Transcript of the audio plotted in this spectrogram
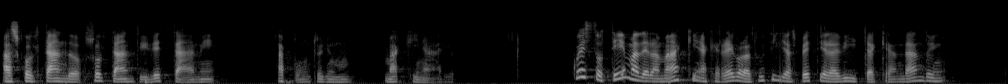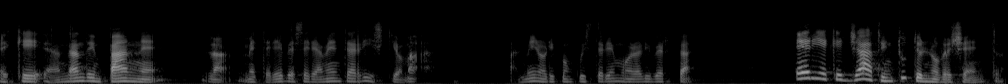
ascoltando soltanto i dettami appunto di un macchinario. Questo tema della macchina che regola tutti gli aspetti della vita che andando in, e che andando in panne la metterebbe seriamente a rischio, ma almeno riconquisteremo la libertà, è riecheggiato in tutto il Novecento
